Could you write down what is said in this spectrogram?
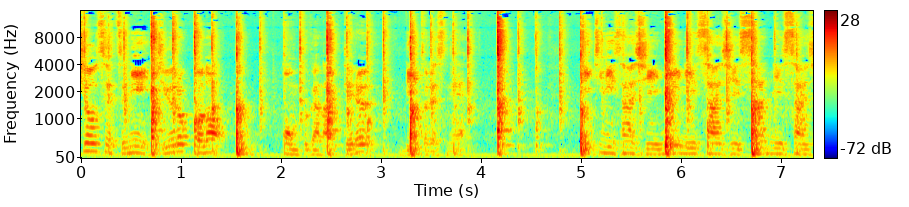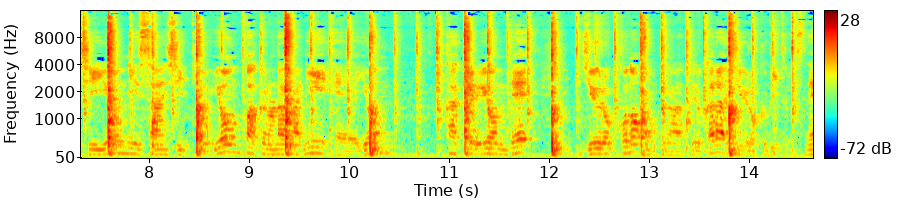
小節に16個の音符が鳴ってるビートですね。1234223432344234っていう4拍の中に、えー、4×4 で16個の音符が鳴ってるから16ビートですね。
